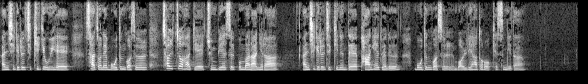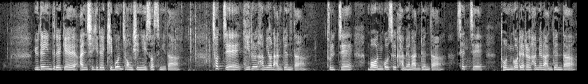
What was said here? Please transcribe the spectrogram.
안식일을 지키기 위해 사전에 모든 것을 철저하게 준비했을 뿐만 아니라 안식일을 지키는데 방해되는 모든 것을 멀리 하도록 했습니다. 유대인들에게 안식일의 기본 정신이 있었습니다. 첫째, 일을 하면 안 된다. 둘째, 먼 곳을 가면 안 된다. 셋째, 돈 거래를 하면 안 된다.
